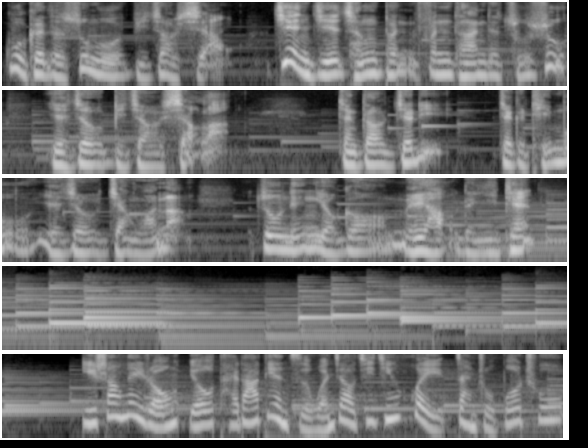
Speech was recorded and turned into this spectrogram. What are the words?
顾客的数目比较小，间接成本分摊的除数也就比较小了。讲到这里，这个题目也就讲完了。祝您有个美好的一天。以上内容由台达电子文教基金会赞助播出。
